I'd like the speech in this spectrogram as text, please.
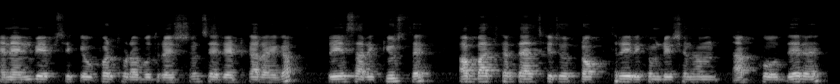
एंड एनबीएफसी के ऊपर थोड़ा बहुत रेजिस्टेंस है रेट का रहेगा। तो ये सारे क्यूज थे। अब बात करते हैं आज के जो टॉप थ्री रिकमेंडेशन हम आपको दे रहे हैं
